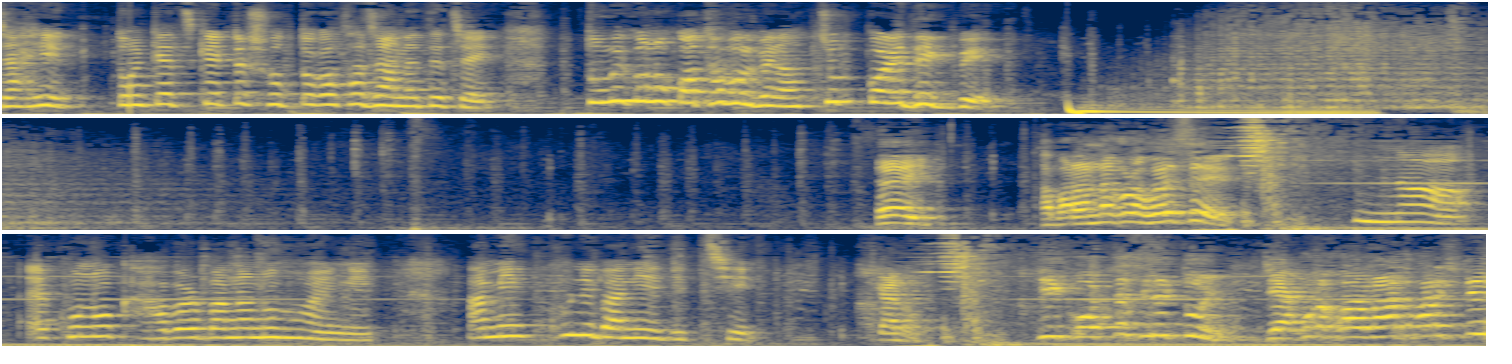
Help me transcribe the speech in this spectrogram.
জাহিদ তোমাকে আজকে একটা সত্য কথা জানাতে চাই। তুমি কোনো কথা বলবে না চুপ করে দেখবে। এই খাবার রান্না করা হয়েছে? না এখনও খাবার বানানো হয়নি। আমি এক্ষুনি বানিয়ে দিচ্ছি। কেন? কি করতেছিলি তুই যে এখনও খাবার বানাতে পারিসনি?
